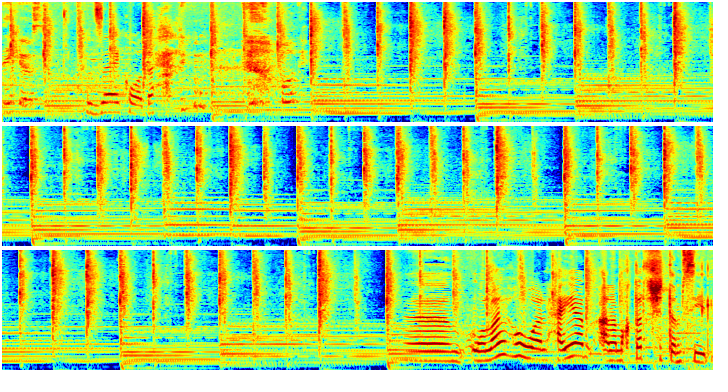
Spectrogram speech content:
ازيك يا يوسف ازيك واضح واضح والله هو الحقيقة أنا ما اخترتش التمثيل.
